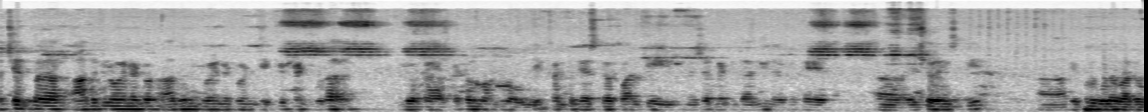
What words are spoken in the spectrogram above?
అత్యంత ఆధునికమైనటువంటి ఆధునికమైనటువంటి ఎక్విప్మెంట్ కూడా ఈ యొక్క పెట్రోల్ బంక్లో ఉంది. కంటిన్యూస్గా క్వాలిటీ మెజర్మెంట్ కానీ లేకపోతే ఇన్సూరెన్స్కి ఎప్పుడు కూడా వారు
